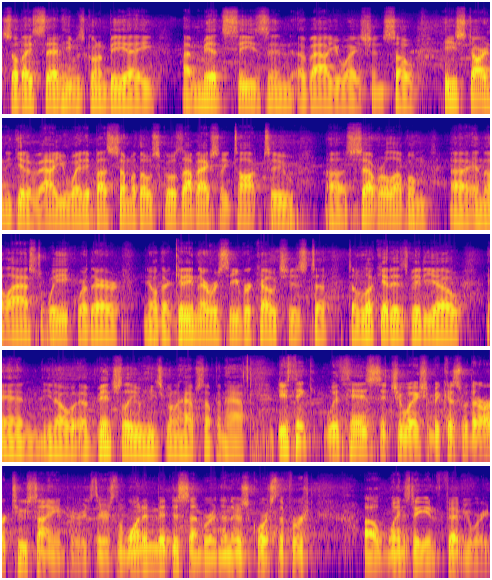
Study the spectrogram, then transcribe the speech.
So they said he was going to be a a mid-season evaluation. So he's starting to get evaluated by some of those schools. I've actually talked to uh, several of them uh, in the last week where they're you know they're getting their receiver coaches to to look at his video and you know eventually he's going to have something happen. Do you think with his situation because there are two signing periods. There's the one in mid-December and then there's of course the first uh, Wednesday in February.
